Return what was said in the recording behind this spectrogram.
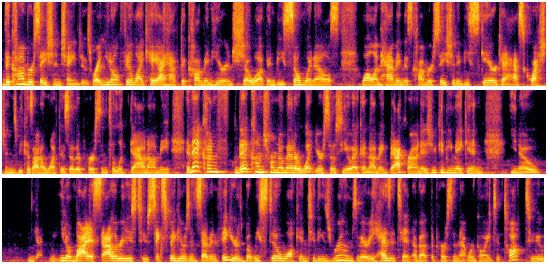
the conversation changes, right? You don't feel like, hey, I have to come in here and show up and be someone else while I'm having this conversation and be scared to ask questions because I don't want this other person to look down on me. And that comes that comes from no matter what your socioeconomic background is. You could be making, you know, you know modest salaries to six figures and seven figures but we still walk into these rooms very hesitant about the person that we're going to talk to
